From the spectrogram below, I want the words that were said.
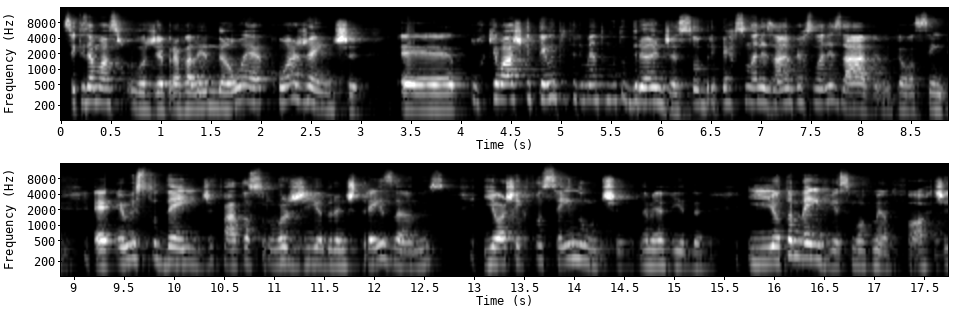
se quiser uma astrologia para valer, não é com a gente. É, porque eu acho que tem um entretenimento muito grande, é sobre personalizar o impersonalizável. Então, assim, é, eu estudei, de fato, astrologia durante três anos e eu achei que fosse inútil na minha vida. E eu também vi esse movimento forte.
